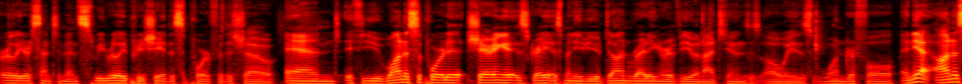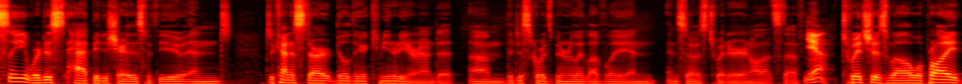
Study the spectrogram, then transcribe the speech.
earlier sentiments, we really appreciate the support for the show. And if you want to support it, sharing it is great, as many of you have done. Writing a review on iTunes is always wonderful. And yeah, honestly, we're just happy to share this with you and to kind of start building a community around it. Um, the Discord's been really lovely, and and so is Twitter and all that stuff. Yeah. Twitch as well. We'll probably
